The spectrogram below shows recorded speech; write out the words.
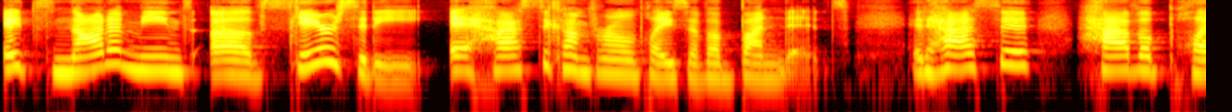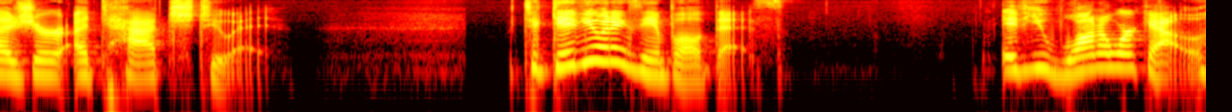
it's not a means of scarcity. It has to come from a place of abundance. It has to have a pleasure attached to it. To give you an example of this, if you want to work out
